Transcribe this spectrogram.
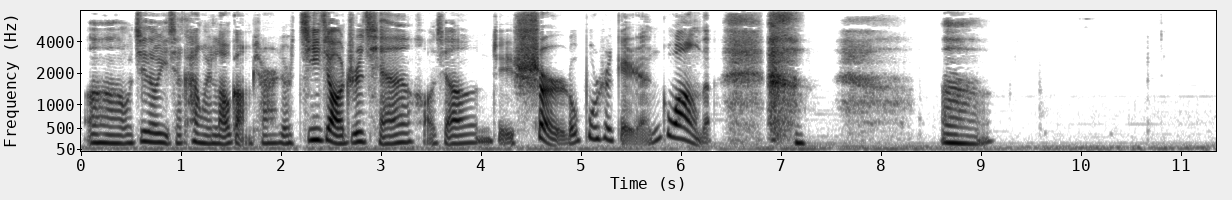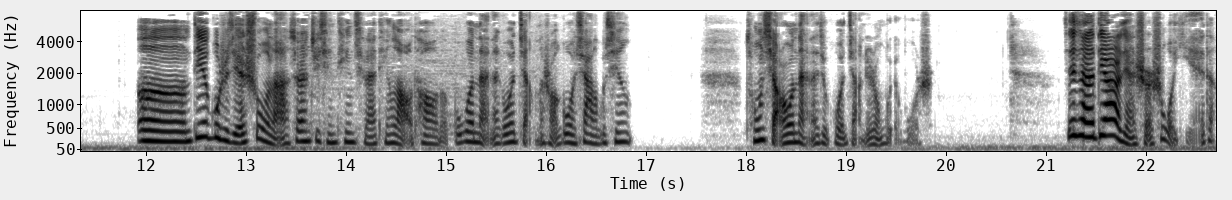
嗯，我记得我以前看过一老港片，就是鸡叫之前，好像这事儿都不是给人逛的。嗯嗯，第一个故事结束了，虽然剧情听起来挺老套的，不过奶奶给我讲的时候给我吓得不轻。从小我奶奶就给我讲这种鬼故事。接下来第二件事是我爷爷的，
